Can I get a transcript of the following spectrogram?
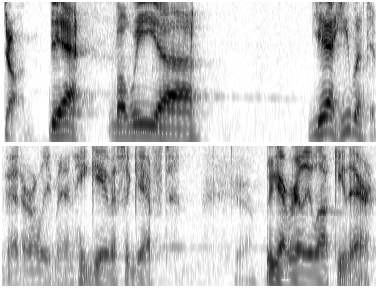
done. Yeah. Well, we, uh, yeah, he went to bed early, man. He gave us a gift. Yeah. We got really lucky there.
